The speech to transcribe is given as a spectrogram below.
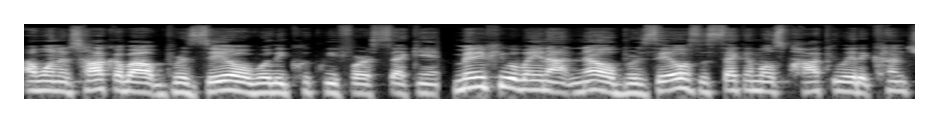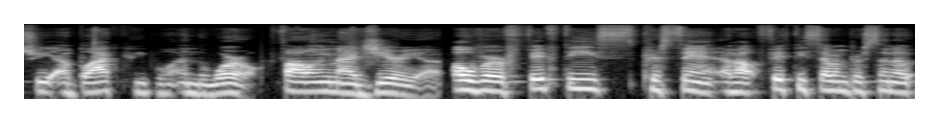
I want to talk about Brazil really quickly for a second. Many people may not know Brazil is the second most populated country of black people in the world, following Nigeria. Over 50%, about 57% of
